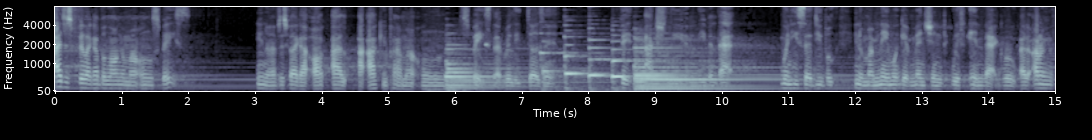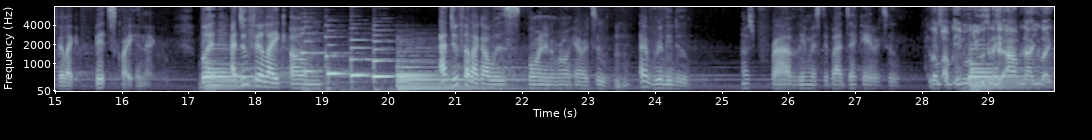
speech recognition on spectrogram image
I just feel like I belong in my own space. You know, I just feel like I, I, I occupy my own space that really doesn't fit actually, and even that. When he said, "Do you, you know, my name would get mentioned within that group," I, I don't even feel like it fits quite in that group. But I do feel like um, I do feel like I was born in the wrong era too. I really do. I was probably missed it by a decade or two. 'Cause I'm, I'm, even when you listen to the album now, you like,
